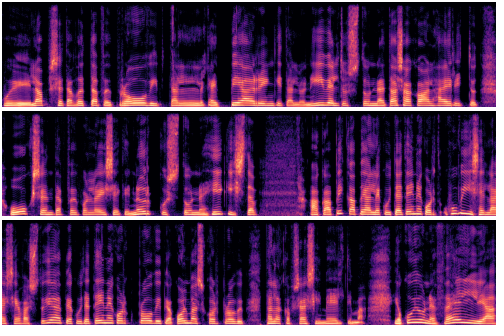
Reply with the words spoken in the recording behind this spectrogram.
kui laps seda võtab või proovib, tal käib pea ringi, tal on iiveldustunne, tasakaal häiritud, oksendab võib-olla isegi nõrkustunne, higistab aga pikapeale, kui ta teinekord huvi selle asja vastu jääb ja kui ta teinekord proovib ja kolmas kord proovib, tal hakkab see asi meeldima. Ja kujuneb välja,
